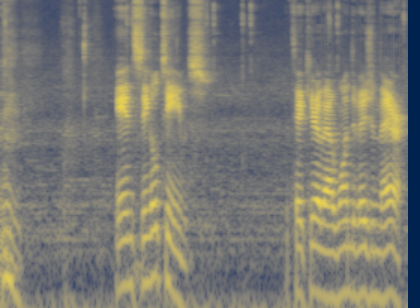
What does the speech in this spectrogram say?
in single teams. Take care of that one division there.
